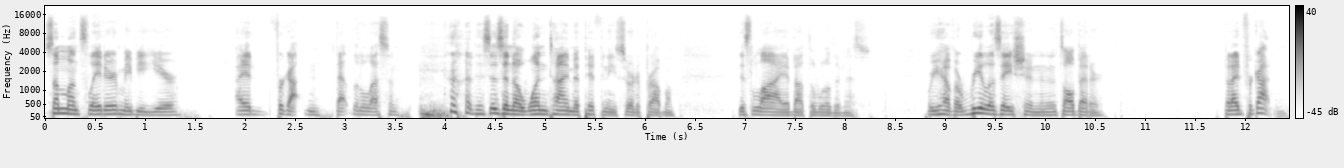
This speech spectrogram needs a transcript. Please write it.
Some months later, maybe a year, I had forgotten that little lesson. this isn't a one-time epiphany sort of problem this lie about the wilderness, where you have a realization and it's all better. But I'd forgotten,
